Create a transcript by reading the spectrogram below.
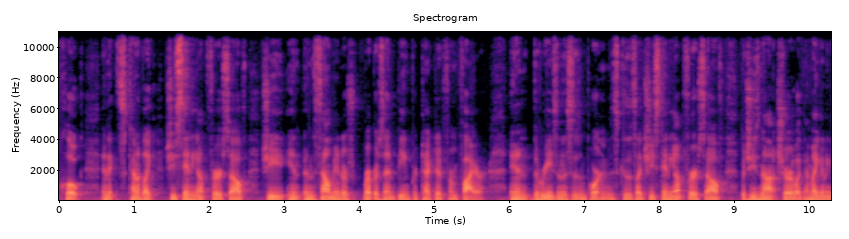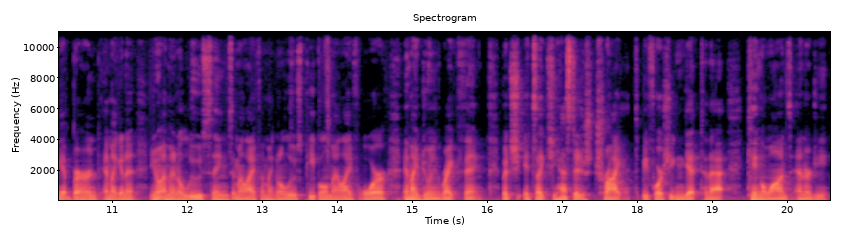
cloak. And it's kind of like she's standing up for herself. She And, and the salamanders represent being protected from fire. And the reason this is important is because it's like she's standing up for herself, but she's not sure. Like, am I going to get burned? Am I going to, you know, am I going to lose things in my life? Am I going to lose people in my life? Or am I doing the right thing? But she, it's like she has to just try it before she can get to that King of Wands energy.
